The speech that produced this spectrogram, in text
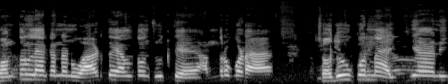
పొంతం లేకుండా నువ్వు వాడితో వెళ్తాం చూస్తే అందరూ కూడా చదువుకున్న అజ్ఞాని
